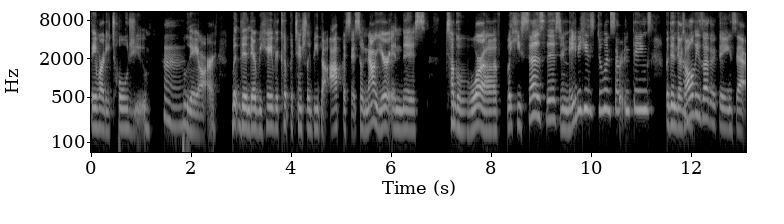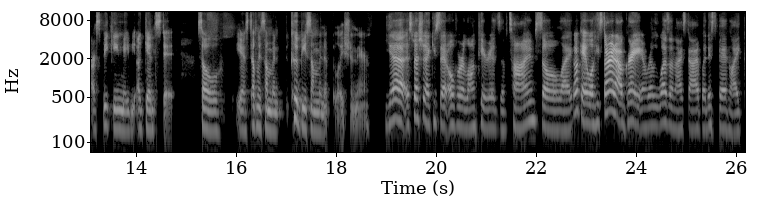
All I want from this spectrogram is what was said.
They've already told you hmm. who they are, but then their behavior could potentially be the opposite. So now you're in this tug of war of, but he says this and maybe he's doing certain things, but then there's hmm. all these other things that are speaking maybe against it. So yeah, it's definitely some could be some manipulation there. Yeah, especially like you said, over long periods of time. So, like, okay, well, he started out great and really was a nice guy, but it's been like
